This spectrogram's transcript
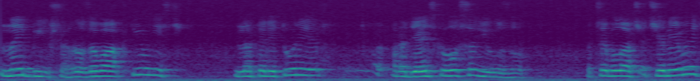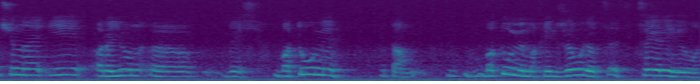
найбільша грозова активність на території Радянського Союзу. Це була Чернівеччина і район е, десь Батумі, там Батумі, Махінджаурів, це, цей регіон.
